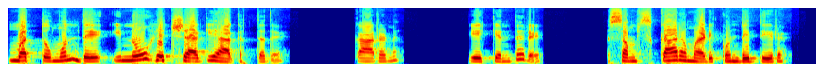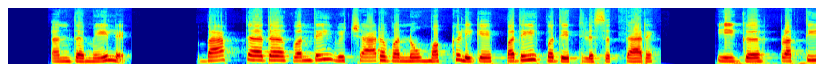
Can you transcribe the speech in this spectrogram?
ಮತ್ತು ಮುಂದೆ ಇನ್ನೂ ಹೆಚ್ಚಾಗಿ ಆಗುತ್ತದೆ. ಕಾರಣ ಏಕೆಂದರೆ ಸಂಸ್ಕಾರ ಮಾಡಿಕೊಂಡಿದ್ದೀರ. ಅಂದ ಮೇಲೆ ಬಾಪ್ತಾದ ಒಂದೇ ವಿಚಾರವನ್ನು ಮಕ್ಕಳಿಗೆ ಪದೇ ಪದೇ ತಿಳಿಸುತ್ತಾರೆ. ಈಗ ಪ್ರತಿ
